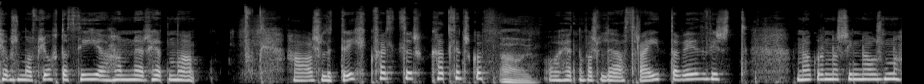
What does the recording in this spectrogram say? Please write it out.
kemur sem að fljóta því að hann er hérna hann var svolítið drikkfældur kallinn sko. Já. og hérna var svolítið að þræta við víst nágrunna sína og svona.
